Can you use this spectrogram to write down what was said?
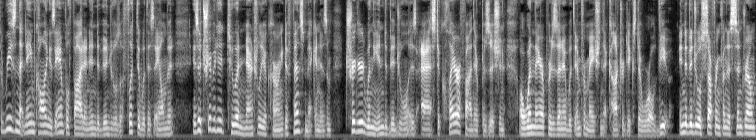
The reason that name calling is amplified in individuals afflicted with this ailment is attributed to a naturally occurring defense mechanism triggered when the individual is asked to clarify their position or when they are presented with information that contradicts their worldview. Individuals suffering from this syndrome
